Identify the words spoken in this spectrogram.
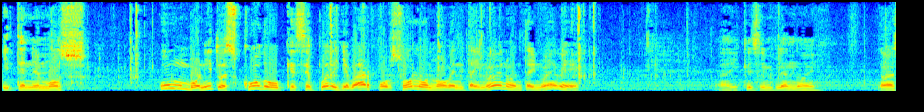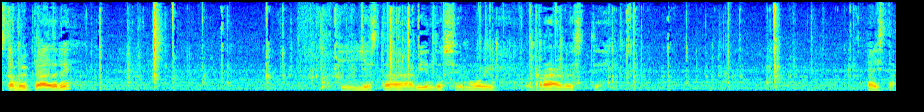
y tenemos un bonito escudo que se puede llevar por solo 99.99. Ay, qué simple ando hoy. No, está muy padre. Y ya está viéndose muy raro este. Ahí está.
